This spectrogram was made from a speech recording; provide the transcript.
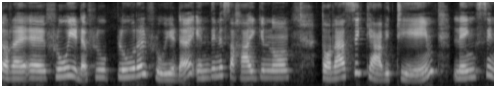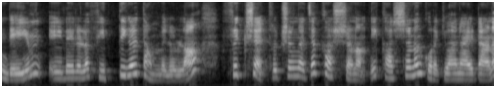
തൊറ ഫ്ലൂയിഡ് ഫ്ലൂ പ്ലൂറൽ ഫ്ലൂയിഡ് എന്തിനെ സഹായിക്കുന്നു? തൊറാസിക് ക്യാവിറ്റിയെയും ലെങ്സിന്റെയും ഇടയിലുള്ള ഫിത്തികൾ തമ്മിലുള്ള ഫ്രിക്ഷൻ ഫ്രിക്ഷൻ എന്ന് വെച്ചാൽ കർഷണം ഈ കർഷണം കുറയ്ക്കുവാനായിട്ടാണ്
